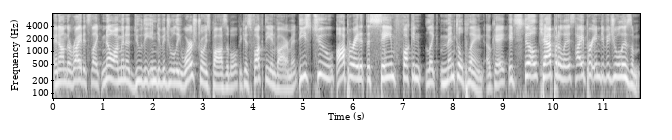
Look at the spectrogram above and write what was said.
And on the right, it's like, no, I'm to do the individually worst choice possible because fuck the environment. These two operate at the same fucking like mental plane. Okay. It's still capitalist hyper individualism.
